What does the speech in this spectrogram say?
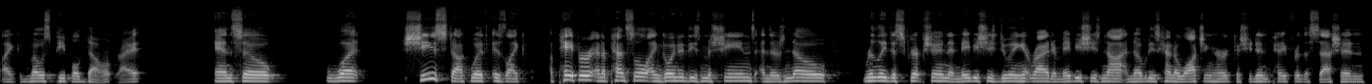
Like most people don't, right? And so what she's stuck with is like a paper and a pencil and going to these machines, and there's no really description. And maybe she's doing it right, or maybe she's not. And nobody's kind of watching her because she didn't pay for the session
